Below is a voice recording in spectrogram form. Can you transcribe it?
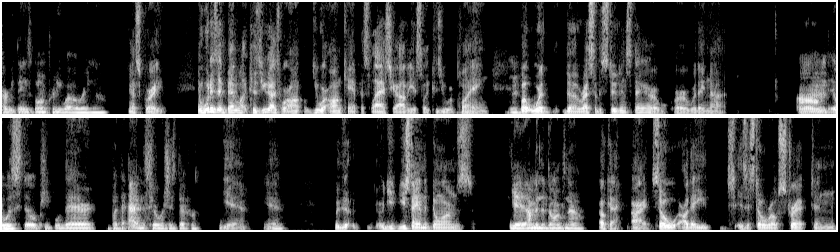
everything's going pretty well right now That's great. And what has it been like? Because you guys were on you were on campus last year, obviously, because you were playing. Mhm. But were the rest of the students there, or, or were they not? um it was still people there but the atmosphere was just different Yeah, yeah. The- You you stay in the dorms? Yeah, I'm in the dorms now. Okay, all right. So are they? Is it still real strict? And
